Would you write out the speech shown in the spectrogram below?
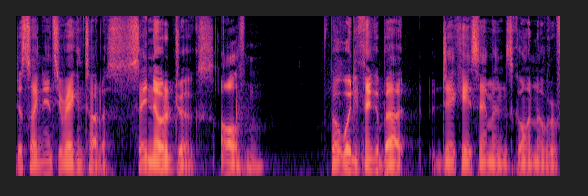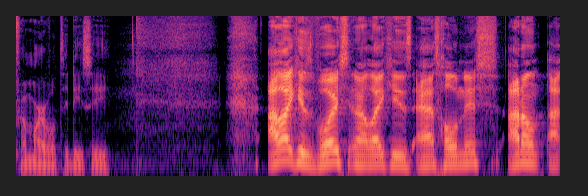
just like Nancy Reagan taught us. Say no to drugs, all of them. Mm-hmm. But what do you think about J.K. Simmons going over from Marvel to DC? I like his voice and I like his assholeness. I don't. I,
